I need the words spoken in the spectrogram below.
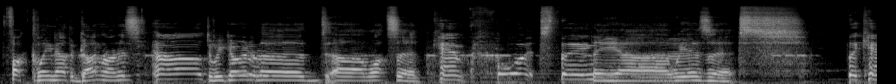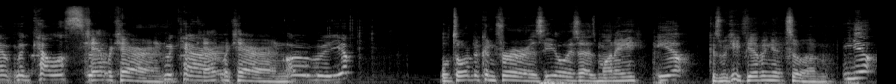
fuck clean out the gun runners. Uh, Do we go to the uh, what's it? Camp Fort thing. The uh, where is it? The Camp McAllister. Camp McCarran. McCarran. Camp McCarran. Over, yep, We'll talk to Contreras. He always has money yep, because we keep giving it to him. yep.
